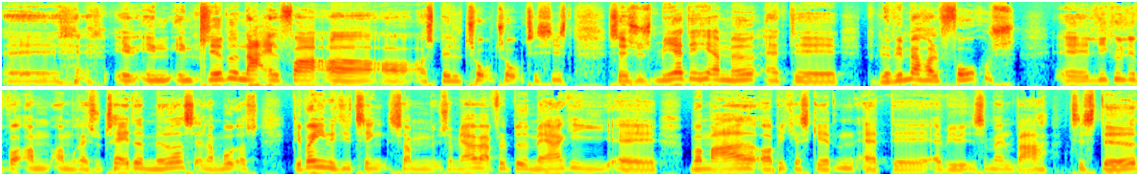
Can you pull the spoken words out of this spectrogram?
øh, en, en klippet negl for at, at, at spille 2-2 til sidst. Så jeg synes mere det her med, at øh, vi bliver ved med at holde fokus, øh, ligegyldigt hvor, om, om resultatet er med os eller mod os. Det var en af de ting, som, som jeg i hvert fald blev mærke i, øh, hvor meget op i kasketten, at, øh, at vi simpelthen var til stede,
